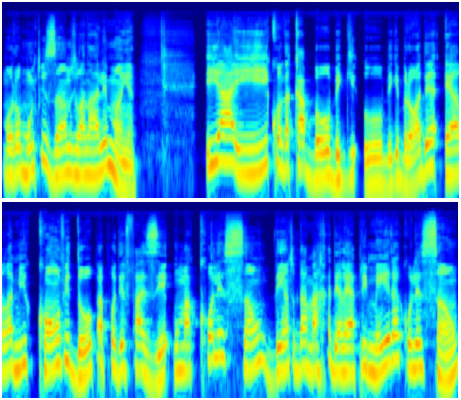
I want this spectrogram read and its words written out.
morou muitos anos lá na Alemanha. E aí, quando acabou o Big, o Big Brother, ela me convidou para poder fazer uma coleção dentro da marca dela. É a primeira coleção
